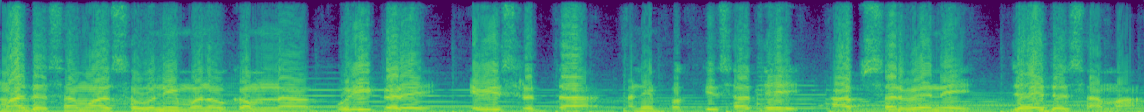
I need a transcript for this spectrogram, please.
માં દશામાં સૌની મનોકામના પૂરી કરે એવી શ્રદ્ધા અને ભક્તિ સાથે આપ સર્વેને જય દશામાં.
